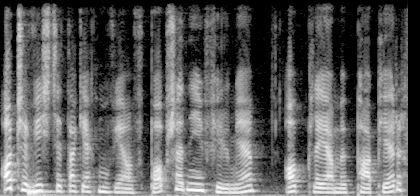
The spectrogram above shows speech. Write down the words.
Oczywiście, tak jak mówiłam w poprzednim filmie, obklejamy papier.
